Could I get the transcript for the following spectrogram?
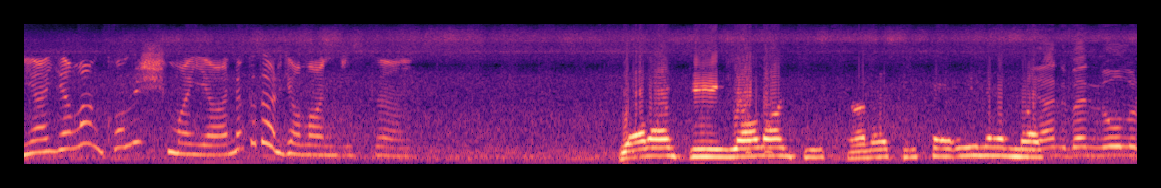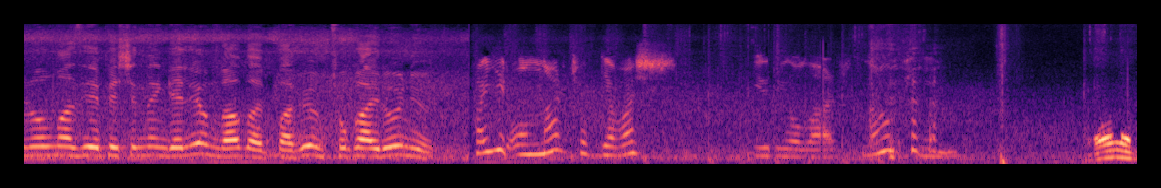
Ya yalan konuşma ya. Ne kadar yalancısın. Yalancı yalancı. Sana kimse inanmaz. Yani ben ne olur ne olmaz diye peşinden geliyorum da abla bakıyorum çok ayrı oynuyor. Hayır onlar çok yavaş yürüyorlar. Ne yapayım? Oğlum.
